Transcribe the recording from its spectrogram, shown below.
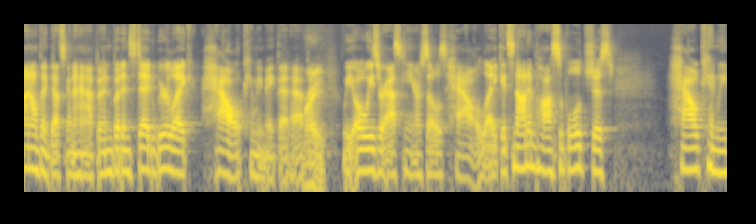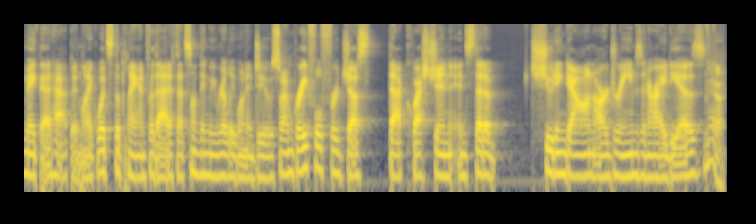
I don't think that's going to happen. But instead, we're like, how can we make that happen? Right. We always are asking ourselves, how? Like, it's not impossible. Just how can we make that happen? Like, what's the plan for that if that's something we really want to do? So I'm grateful for just that question instead of shooting down our dreams and our ideas Yeah.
